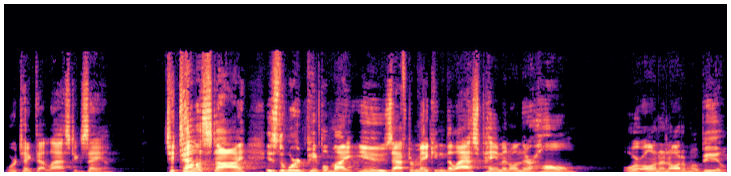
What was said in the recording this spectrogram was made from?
or take that last exam. Tetelestai is the word people might use after making the last payment on their home or on an automobile.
